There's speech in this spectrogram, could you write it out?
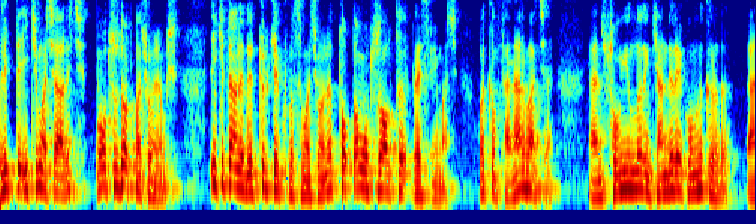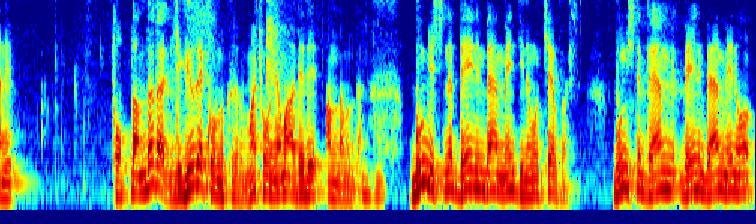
Ligde 2 maç hariç 34 maç oynamış. 2 tane de Türkiye Kupası maçı oynadı. Toplam 36 resmi maç. Bakın Fenerbahçe yani son yılların kendi rekorunu kırdı. Yani toplamda da ligin rekorunu kırdı. Maç oynama adedi anlamında. Bunun içinde beğenin beğenmeyin Dinamo Kiev var. Bunun içinde beğen, beğenin beğenmeyin o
